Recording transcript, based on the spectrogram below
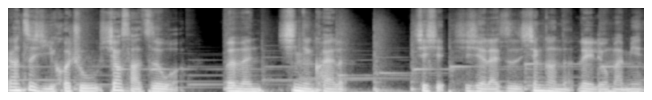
让自己活出潇洒自我。文文，新年快乐！谢谢，谢谢来自香港的泪流满面。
